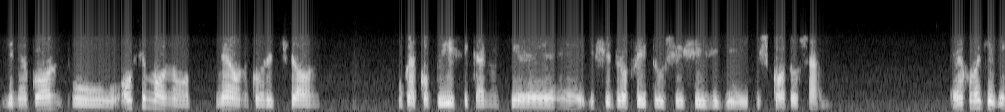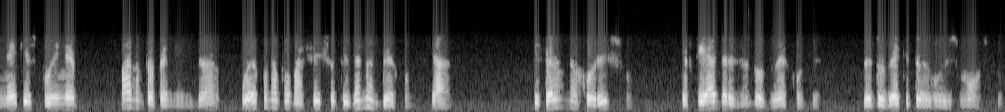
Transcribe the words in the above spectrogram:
γυναικών που όχι μόνο νέων κοριτσιών που κακοποιήθηκαν και οι σύντροφοί τους οι σύζυγοι τις σκότωσαν. Έχουμε και γυναίκες που είναι πάνω από τα 50 που έχουν αποφασίσει ότι δεν αντέχουν πια και θέλουν να χωρίσουν. Και αυτοί οι άντρες δεν το δέχονται. Δεν το δέχεται ο εγωισμός τους.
